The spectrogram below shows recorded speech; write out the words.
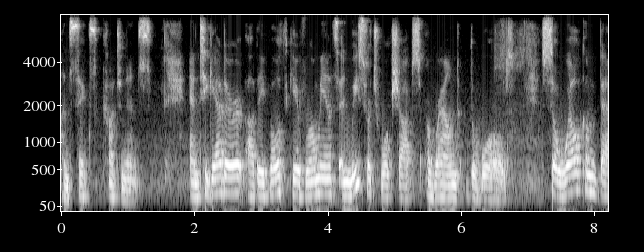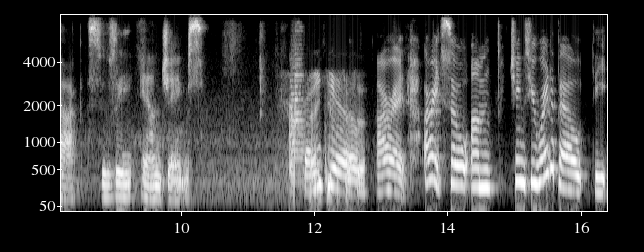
on six continents. And together, uh, they both give romance and research workshops around the world. So, welcome back, Susie and James. Thank, Thank you. Patricia. All right, all right. So, um, James, you write about the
